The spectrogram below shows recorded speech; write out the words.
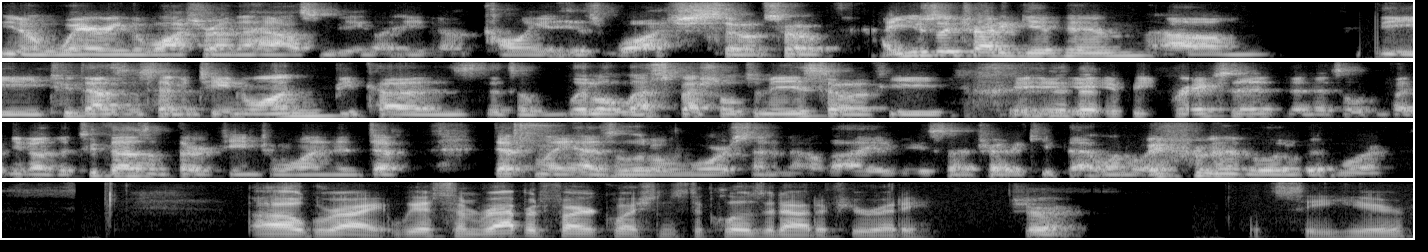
you know wearing the watch around the house and being like you know calling it his watch. So so I usually try to give him um, the 2017 one because it's a little less special to me. So if he if he breaks it, then it's a, but you know the 2013 to one it def, definitely has a little more sentimental value to me. So I try to keep that one away from him a little bit more. Oh, right. We have some rapid fire questions to close it out if you're ready. Sure. Let's see here.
